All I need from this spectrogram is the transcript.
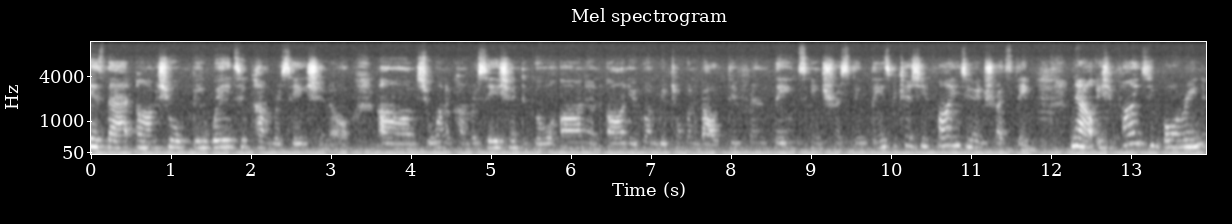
is that um, she'll be way too conversational. Um, she'll want a conversation to go on and on. You're going to be talking about different things, interesting things, because she finds you interesting. Now, if she finds you boring,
